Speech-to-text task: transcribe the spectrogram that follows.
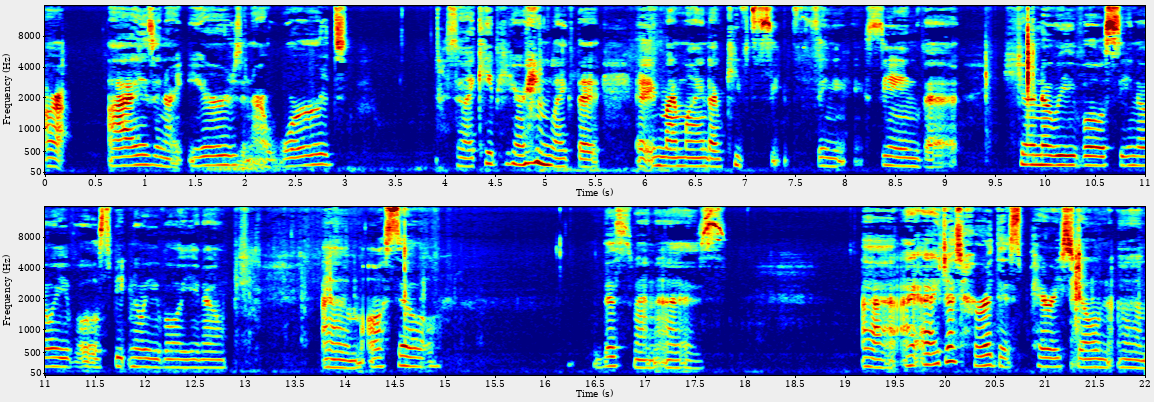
our eyes and our ears and our words. So I keep hearing like the in my mind I keep see, seeing seeing the hear no evil, see no evil, speak no evil, you know. Um, also, this one is uh, I, I just heard this Perry Stone um,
